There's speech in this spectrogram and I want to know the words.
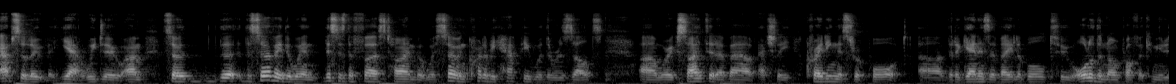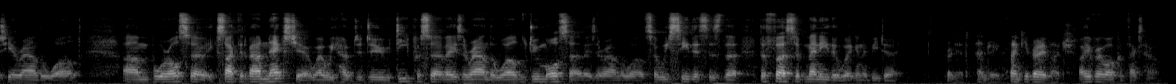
Absolutely, yeah, we do. Um, so the the survey that we're in, this is the first time, but we're so incredibly happy with the results. Uh, we're excited about actually creating this report uh, that again is available to all of the nonprofit community around the world. Um, but we're also excited about next year, where we hope to do deeper surveys around the world and do more surveys around the world. So we see this as the the first of many that we're going to be doing. Brilliant, Andrew. Thank you very much. Oh, you're very welcome. Thanks, Howard.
